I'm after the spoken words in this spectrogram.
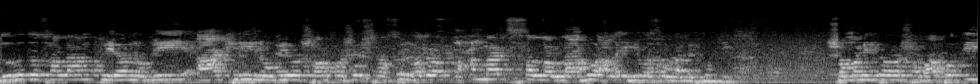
দুরুদ সালাম, প্রিয় নবী, আখিরি নবী ও সর্বশেষ রাসূল হযরত মুহাম্মদ সাল্লাল্লাহু আলাইহি ওয়াসাল্লামের প্রতি। সম্মানিত সভাপতি,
